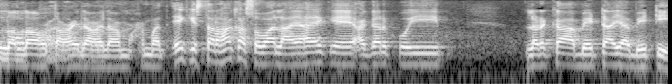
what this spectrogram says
صلی اللہ تعالی علی محمد۔ ایک اس طرح کا سوال آیا ہے کہ اگر کوئی لڑکا، بیٹا یا بیٹی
